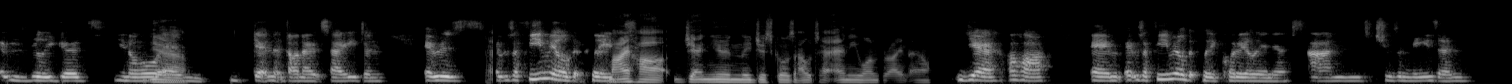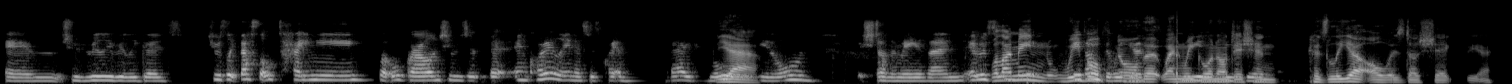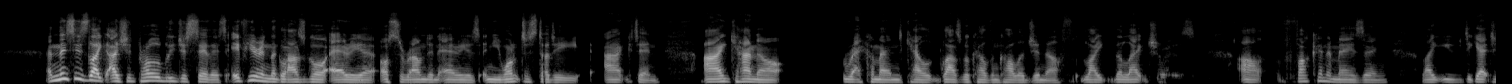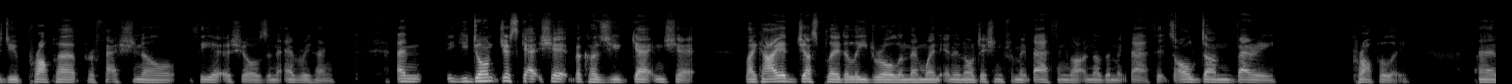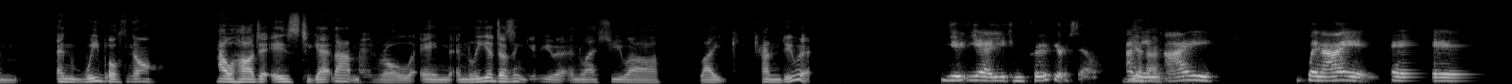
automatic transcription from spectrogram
it was really good, you know, Yeah. um, getting it done outside and it was it was a female that played My heart genuinely just goes out to anyone right now. Yeah uh-huh um it was a female that played Coriolanus and she was amazing um she was really really good she was like this little tiny little girl and she was a bit and Coriolanus was quite a big role Yeah. you know she done amazing it was Well, I mean, we both really know good. that when we go and Really, really audition, because Leah always does Shakespeare. And this is like, I should probably just say this. If you're in the Glasgow area or surrounding areas and you want to study acting, I cannot recommend Kel- Glasgow Kelvin College enough. Like, the lecturers are fucking amazing. Like, you get to do proper professional theatre shows and everything. And you don't just get shit because you're getting shit. Like I had just played a lead role and then went in an audition for Macbeth and got another Macbeth. It's all done very properly. Um, and we both know how hard it is to get that main role in, and Leah doesn't give you it unless you are like can do it. You yeah you can prove yourself i Yeah. mean i when i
